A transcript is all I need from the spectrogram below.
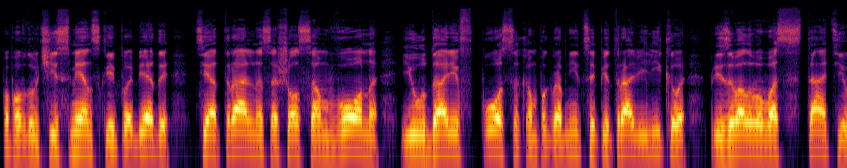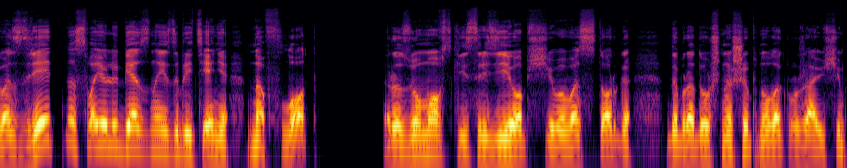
по поводу Чесменской победы, театрально сошел с Амвона и, ударив посохом по гробнице Петра Великого, призывал его восстать и воззреть на свое любезное изобретение, на флот, Разумовский среди общего восторга добродушно шепнул окружающим,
